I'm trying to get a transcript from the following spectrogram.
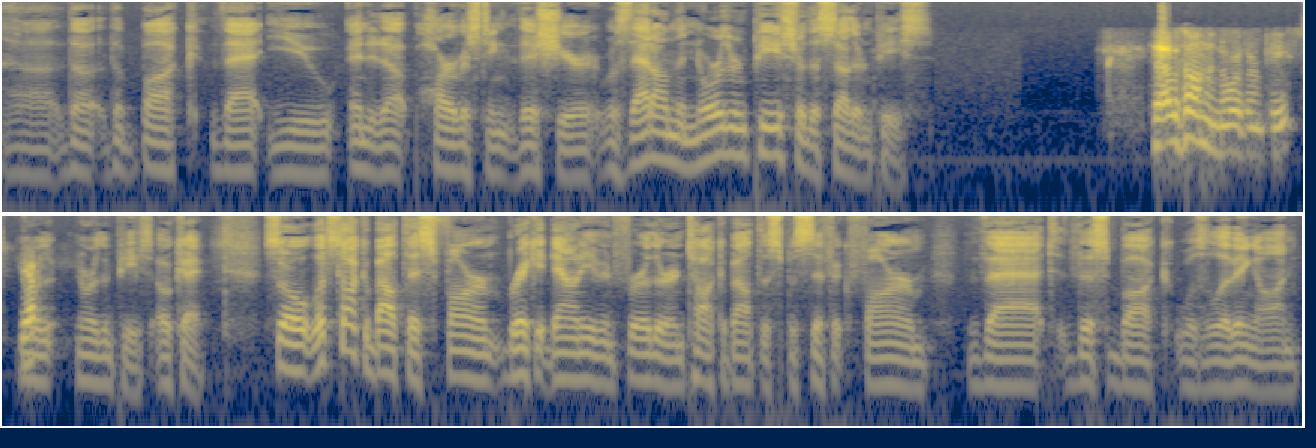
uh, the the buck that you ended up harvesting this year. Was that on the northern piece or the southern piece? That was on the northern piece. Yep. Northern, northern piece. Okay. So let's talk about this farm, break it down even further, and talk about the specific farm that this buck was living on.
